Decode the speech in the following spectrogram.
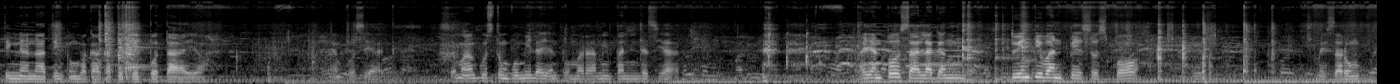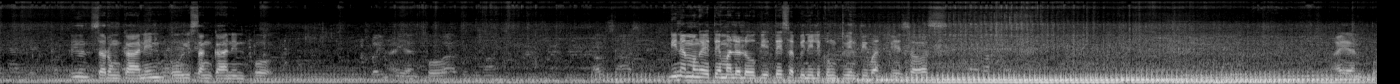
tingnan natin kung makakatipid po tayo. Yan po si ate. Sa mga gustong bumili, ayan po maraming paninda si ate. ayan po sa halagang 21 pesos po. May sarong ayun, sarong kanin o isang kanin po. Ayan po. Hindi naman kayo tayo malalogi tayo sa binili kong 21 pesos. Ayan po.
